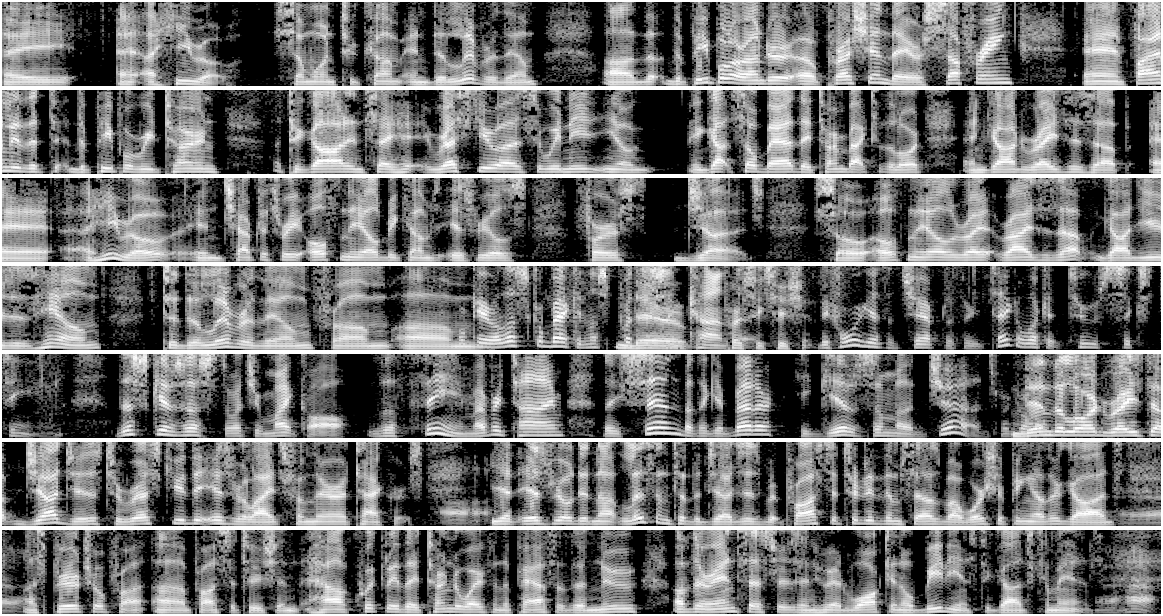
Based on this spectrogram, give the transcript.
a a, a hero, someone to come and deliver them. Uh, the the people are under oppression; they are suffering, and finally the the people return to God and say, hey, "Rescue us! We need you know." It got so bad they turned back to the Lord, and God raises up a, a hero in chapter three. Othniel becomes Israel's first judge. So Othniel ra- rises up. God uses him to deliver them from. Um, okay, well, let's go back and let's put this in context. Persecution. Before we get to chapter three, take a look at two sixteen. This gives us what you might call the theme. Every time they sin, but they get better, he gives them a judge. Then ahead. the Lord raised up judges to rescue the Israelites from their attackers. Uh-huh. Yet Israel did not listen to the judges, but prostituted themselves by worshiping other gods, uh. a spiritual pro- uh, prostitution. How quickly they turned away from the path of the new of their ancestors and who had walked in obedience to God's commands. Uh-huh.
